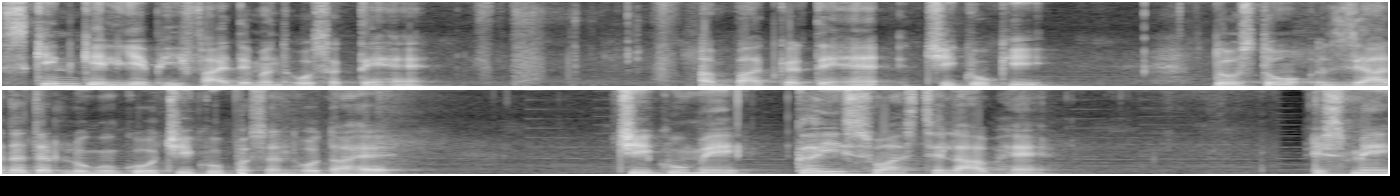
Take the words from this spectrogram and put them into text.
स्किन के लिए भी फ़ायदेमंद हो सकते हैं। अब बात करते हैं चीकू की। दोस्तों, ज़्यादातर लोगों को चीकू पसंद होता है। चीकू में कई स्वास्थ्य लाभ हैं। इसमें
